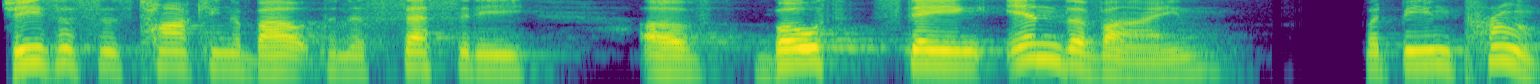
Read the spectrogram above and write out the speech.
Jesus is talking about the necessity of both staying in the vine but being pruned.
